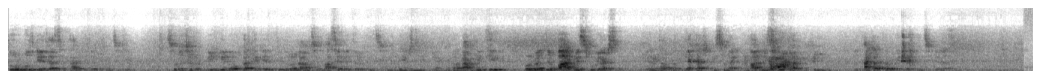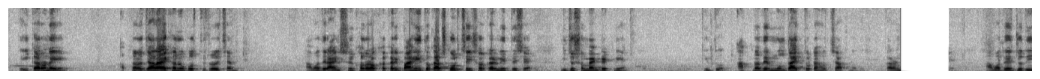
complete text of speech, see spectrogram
তরমুজ নিয়ে যাচ্ছে, তার ভিতরে ফেন্সিডিল ছোট ছোট ডিঙ্গি নৌকা থেকে যেগুলো নামছে, মাছের ভিতরে নিয়ে এবং আপনি কি বলবেন যে বার্মিস রুই আসছে? এখানে তো আপনার দেখার কিছু নাই। বার্মিস রুইটা কাটার পরে ভিতরে আছে এই কারণে আপনারা যারা এখানে উপস্থিত রয়েছেন আমাদের আইন শৃঙ্খলা রক্ষাকারী বাহিনী তো কাজ করছেই সরকারের নির্দেশে নিজস্ব ম্যান্ডেট নিয়ে। কিন্তু আপনাদের মূল দায়িত্বটা হচ্ছে আপনাদের। কারণ আমাদের যদি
